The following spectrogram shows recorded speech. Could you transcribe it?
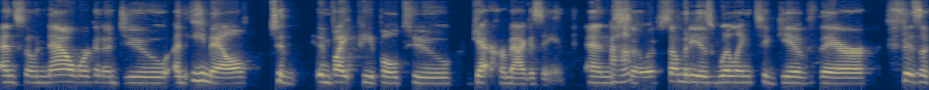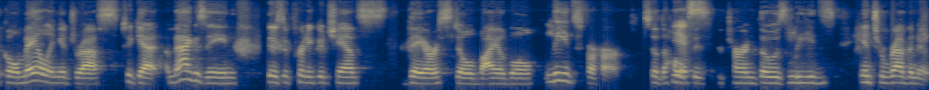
And so now we're going to do an email to invite people to get her magazine. And Uh-huh. so if somebody is willing to give their physical mailing address to get a magazine, there's a pretty good chance they are still viable leads for her. So the hope Yes. is to turn those leads into revenue.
